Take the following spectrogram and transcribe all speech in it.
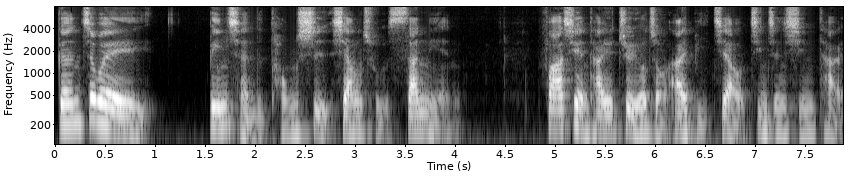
跟这位。槟城的同事相处三年，发现他就有种爱比较、竞争心态。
